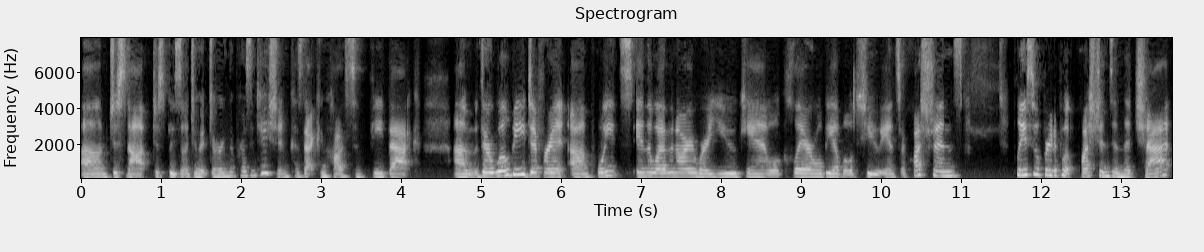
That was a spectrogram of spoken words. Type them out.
um, just not, just please don't do it during the presentation because that can cause some feedback. Um, there will be different um, points in the webinar where you can, well, Claire will be able to answer questions. Please feel free to put questions in the chat.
